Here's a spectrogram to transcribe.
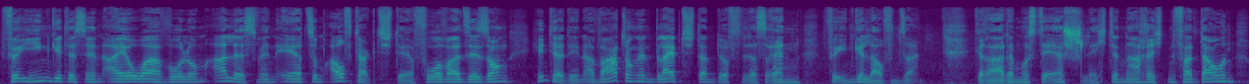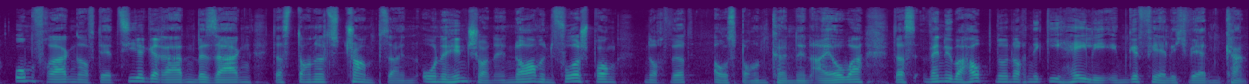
Für ihn geht es in Iowa wohl um alles. Wenn er zum Auftakt der Vorwahlsaison hinter den Erwartungen bleibt, dann dürfte das Rennen für ihn gelaufen sein. Gerade musste er schlechte Nachrichten verdauen. Umfragen auf der Zielgeraden besagen, dass Donald Trump seinen ohnehin schon enormen Vorsprung noch wird ausbauen können in Iowa, dass wenn überhaupt nur noch Nikki Haley ihm gefährlich werden kann.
